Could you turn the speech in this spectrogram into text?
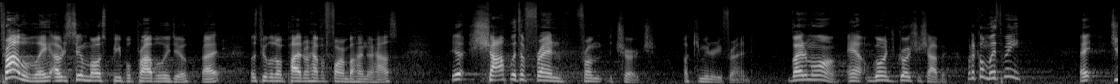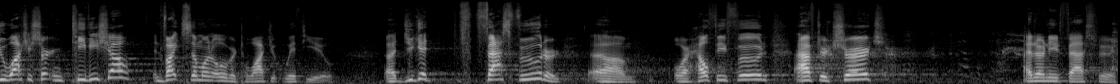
probably. I would assume most people probably do, right? Most people don't, probably don't have a farm behind their house. You know, shop with a friend from the church a community friend. Invite them along. Hey, I'm going grocery shopping. Want to come with me? Hey, do you watch a certain TV show? Invite someone over to watch it with you. Uh, do you get fast food or, um, or healthy food after church? I don't need fast food.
